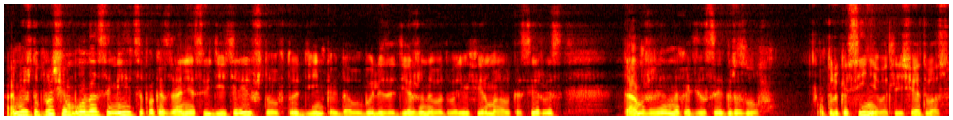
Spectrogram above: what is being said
А между прочим, у нас имеются показания свидетелей, что в тот день, когда вы были задержаны во дворе фирмы «Алкосервис», там же находился и Грызлов. Только Синий, в отличие от вас,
